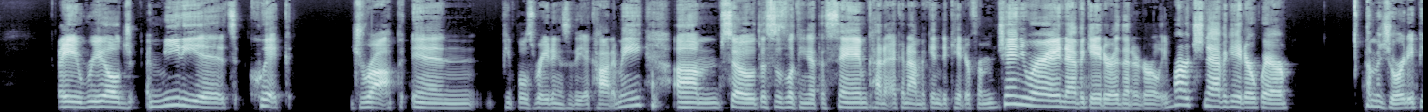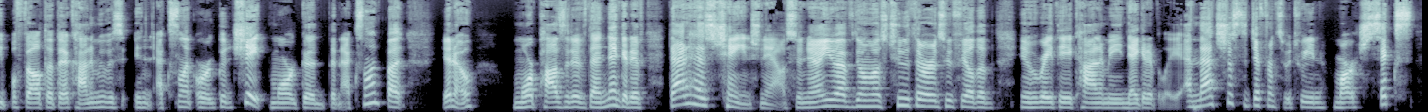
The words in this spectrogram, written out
a real immediate quick drop in people's ratings of the economy. Um, so this is looking at the same kind of economic indicator from January Navigator, and then an early March Navigator, where a majority of people felt that the economy was in excellent or good shape, more good than excellent, but you know, more positive than negative. That has changed now. So now you have almost two thirds who feel that you know rate the economy negatively, and that's just the difference between March sixth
